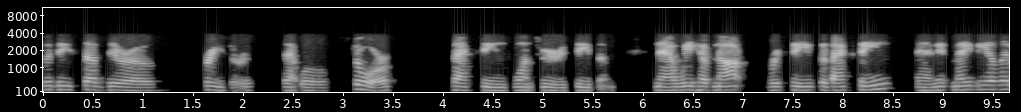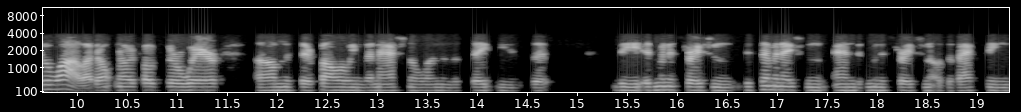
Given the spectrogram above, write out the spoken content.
with these sub-zero freezers that will store vaccines once we receive them. Now, we have not received the vaccines, and it may be a little while. I don't know if folks are aware um, if they're following the national and the state news that the administration, dissemination and administration of the vaccines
